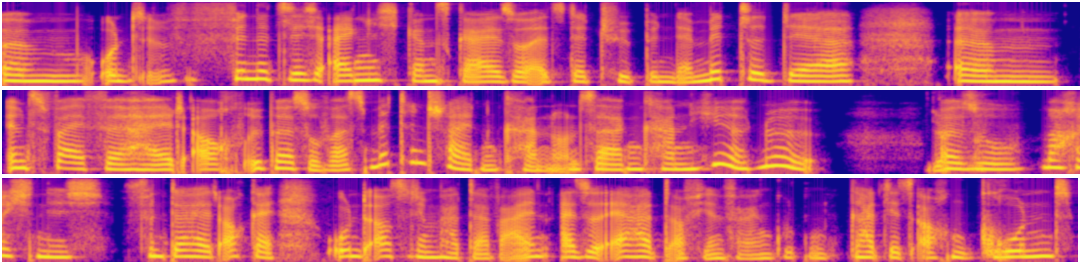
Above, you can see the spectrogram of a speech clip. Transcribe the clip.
ähm, und findet sich eigentlich ganz geil so als der Typ in der Mitte, der ähm, im Zweifel halt auch über sowas mitentscheiden kann und sagen kann, hier, nö, ja. Also mache ich nicht. Finde er halt auch geil. Und außerdem hat er Wahlen. Also er hat auf jeden Fall einen guten, hat jetzt auch einen Grund,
